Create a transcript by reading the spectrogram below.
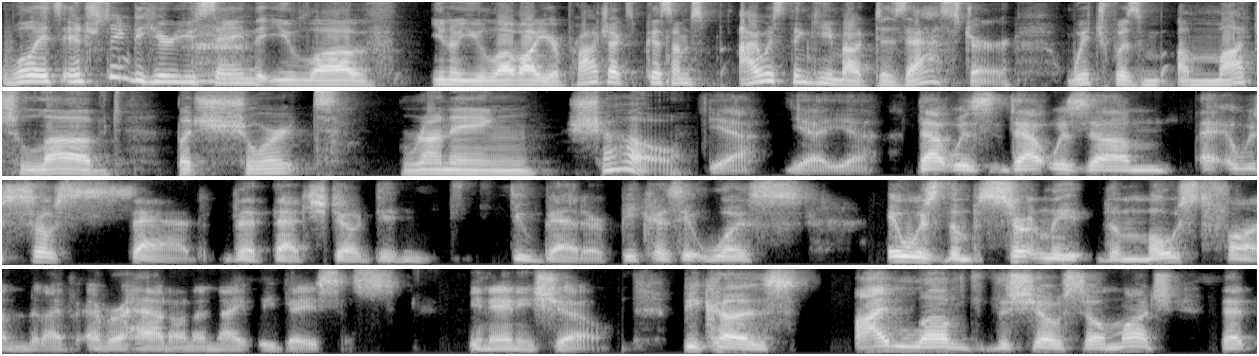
Well, it's interesting to hear you saying that you love, you know, you love all your projects because I'm I was thinking about Disaster, which was a much loved but short running show. Yeah, yeah, yeah. That was that was um it was so sad that that show didn't do better because it was it was the certainly the most fun that I've ever had on a nightly basis in any show because I loved the show so much that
